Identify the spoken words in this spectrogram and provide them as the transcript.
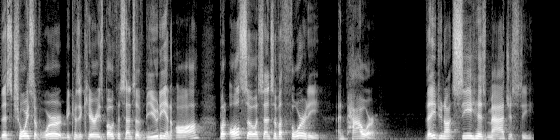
this choice of word because it carries both a sense of beauty and awe, but also a sense of authority and power. They do not see his majesty.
